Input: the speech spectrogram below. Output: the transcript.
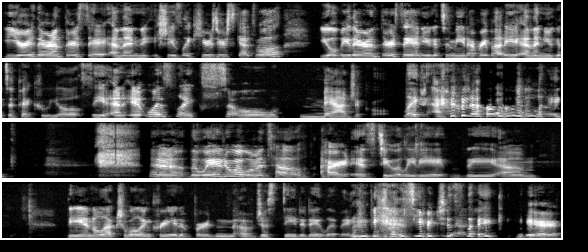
"You're there on Thursday." And then she's like, "Here's your schedule you'll be there on Thursday and you get to meet everybody and then you get to pick who you'll see. And it was like so magical. Like, I don't know, like, I don't know. The way to a woman's health heart is to alleviate the um the intellectual and creative burden of just day-to-day living because you're just yeah. like here.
